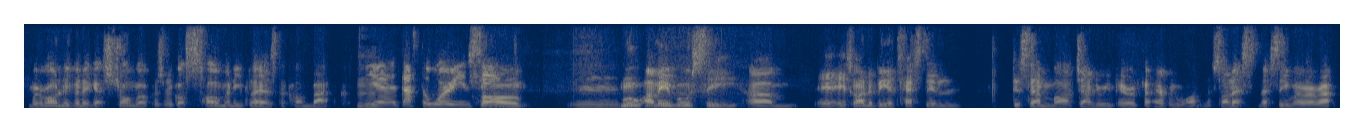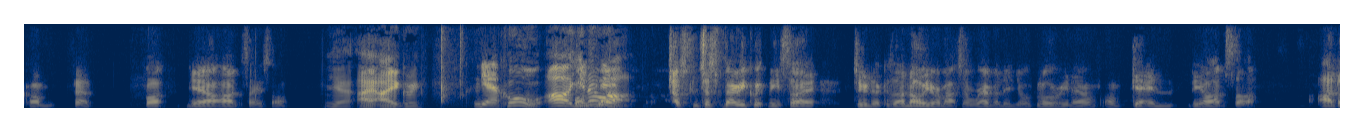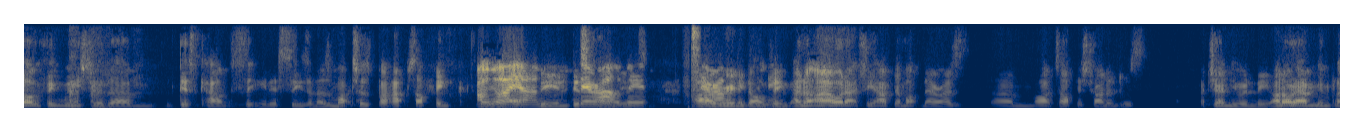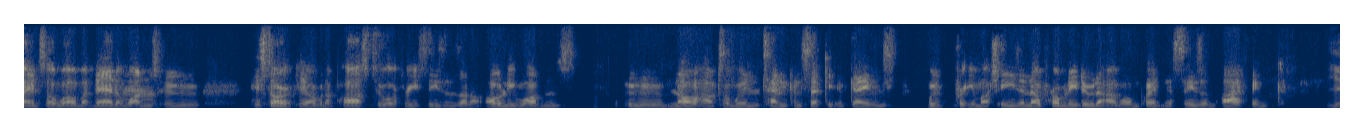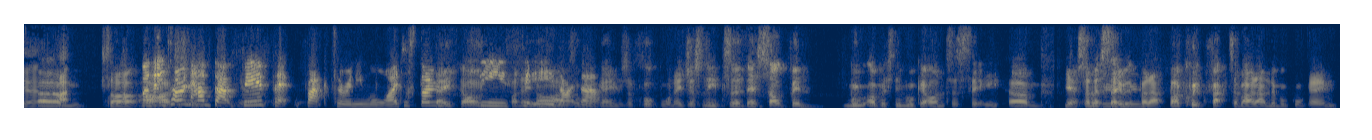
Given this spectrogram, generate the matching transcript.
we're only going to get stronger because we've got so many players to come back. Mm. Yeah, that's the worrying So thing. Mm. we'll, I mean, we'll see. Um, it- it's going to be a testing December, January period for everyone. So let's let's see where we're at come Feb. But yeah, I'd say so. Yeah, I, I agree. Yeah. Cool. Oh, you know one- what? Just just very quickly, sorry, Judah, because I know you're about to revel in your glory now of, of getting the answer. I don't think we should um, discount City this season as much as perhaps I think Oh, they I are am. being They're out of discounted. I really don't think, and I I would actually have them up there as um, our toughest challengers. Genuinely, I know they haven't been playing so well, but they're the ones who, historically, over the past two or three seasons, are the only ones who know how to win ten consecutive games with pretty much ease, and they'll probably do that at one point this season. I think. Yeah. Um, so But they don't think- have that fear fa- factor anymore. I just don't, they don't, see but they City know how like to that. win games of football. They just need to. There's something. We obviously we'll get on to City. Um, yeah, so let's save it for Mm. that. But a quick fact about that Liverpool game:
